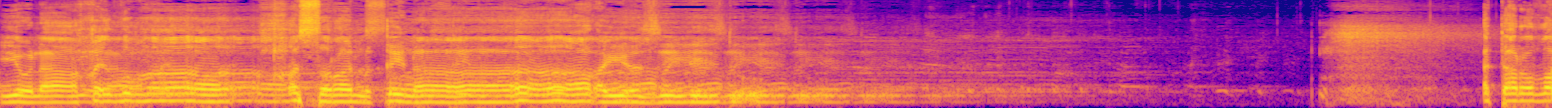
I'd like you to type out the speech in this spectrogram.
يلاحظها حسر القناع يزيد. أترضى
